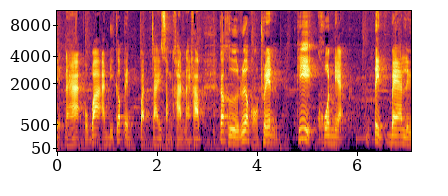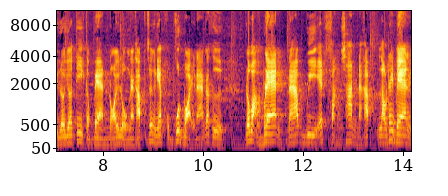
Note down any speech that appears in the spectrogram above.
7นะฮะผมว่าอันนี้ก็เป็นปัจจัยสำคัญนะครับ ก็คือเรื่องของเทรนด์ที่คนเนี่ยติดแบรนด์หรือ loyalty กับแบรนด์น้อยลงนะครับ ซึ่งอันนี้ผมพูดบ่อยนะก็คือ ระหว่างแบรนด์นะครับ vs ฟังก์ชันนะครับ เราได้แบรนด์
